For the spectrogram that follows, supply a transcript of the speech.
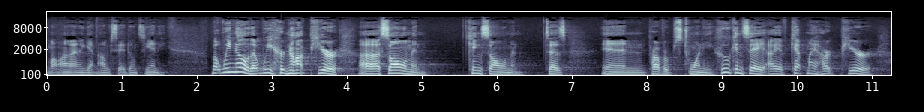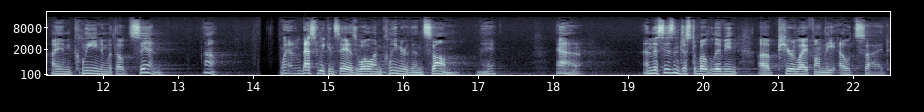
Well, and again, obviously, I don't see any. But we know that we are not pure. Uh, Solomon, King Solomon, says in Proverbs 20, Who can say, I have kept my heart pure, I am clean and without sin? No. Well, best we can say is, Well, I'm cleaner than some. Eh? Yeah. And this isn't just about living a pure life on the outside.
